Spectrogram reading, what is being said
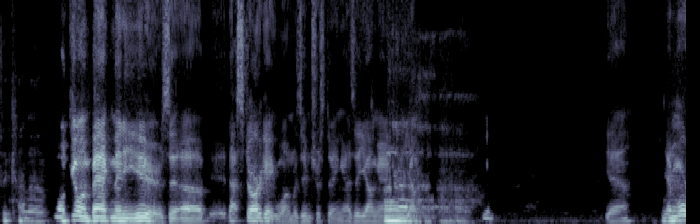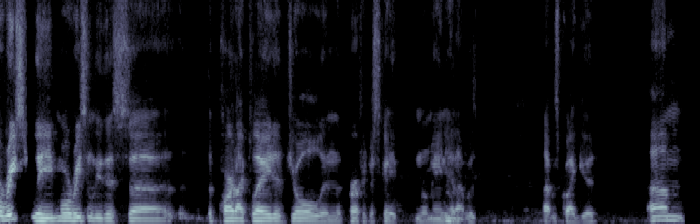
to kind of? well, going back many years, uh, that Stargate one was interesting as a young actor. young, Uh, yeah, yeah. and more recently, more recently, this uh, the part I played of Joel in The Perfect Escape in Romania. Mm. That was that was quite good. Um,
